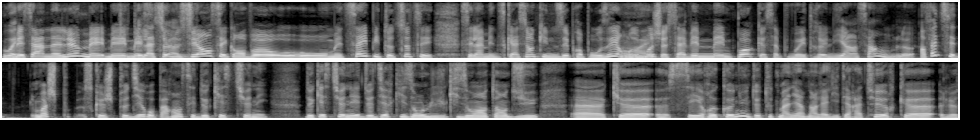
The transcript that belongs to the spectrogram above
Oui. Mais ça en allume, mais, mais, Qui mais la solution, c'est qu'on va au, au médecin, puis tout de suite, c'est, c'est la médication qui nous est proposée. On- Ouais. Moi, je savais même pas que ça pouvait être lié ensemble. Là. En fait, c'est moi je- ce que je peux dire aux parents, c'est de questionner, de questionner, de dire qu'ils ont lu, qu'ils ont entendu, euh, que euh, c'est reconnu de toute manière dans la littérature que le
